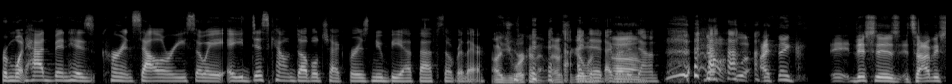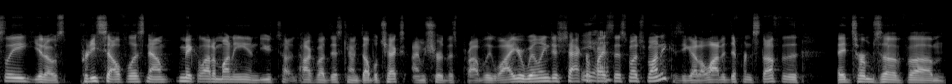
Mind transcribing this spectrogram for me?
from what had been his current salary. So a, a discount double check for his new BFFs over there. Oh, did you work on that? That was a good I one. did. I wrote um, it down. no, I think this is it's obviously you know pretty selfless now make a lot of money and you t- talk about discount double checks i'm sure that's probably why you're willing to sacrifice yeah. this much money because you got a lot of different stuff in terms of um,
